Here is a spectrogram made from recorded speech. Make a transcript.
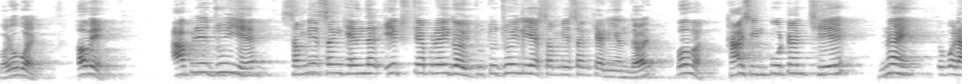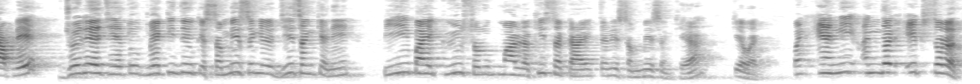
બરાબર. હવે, આપણે જોઈએ સમય સંખ્યા અંદર એક સ્ટેપ રહી ગયું હતું, તો જોઈ લઈએ સમય સંખ્યાની અંદર. બરાબર. ખાસ ઇમ્પોર્ટન્ટ છે નહીં, તો પણ આપણે જોઈ લઈએ છીએ. તો મેં કીધું કે સમય સંખ્યા, જે સંખ્યાને પી બાય ક્યુ સ્વરૂપમાં લખી શકાય, તેને સમય સંખ્યા કહેવાય. પણ એની અંદર એક શરત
